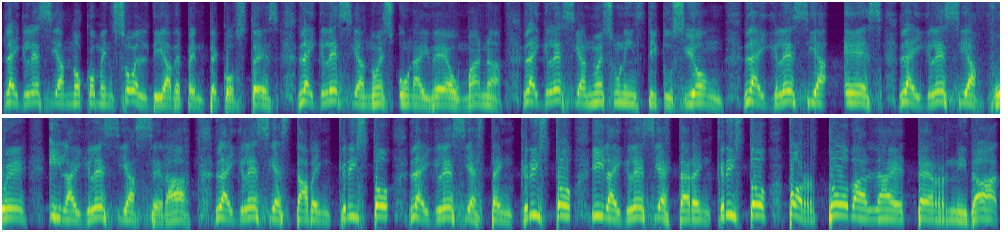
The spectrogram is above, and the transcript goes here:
La iglesia no comenzó el día de Pentecostés. La iglesia no es una idea humana. La iglesia no es una institución. La iglesia es, la iglesia fue y la iglesia será. La iglesia estaba en Cristo, la iglesia está en Cristo y la iglesia estará en Cristo por toda la eternidad.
